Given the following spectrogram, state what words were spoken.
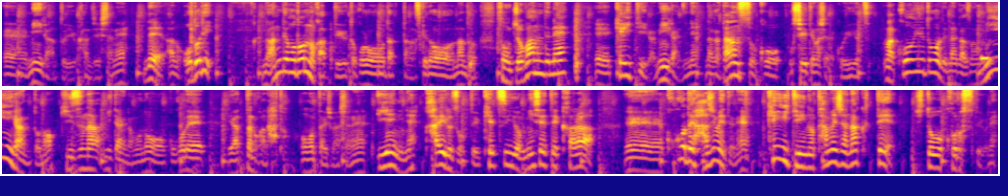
えー、ミーガンという感じでしたね。であの踊りなんで踊んのかっていうところだったんですけど、なんと、その序盤でね、えー、ケイティがミーガンにね、なんかダンスをこう教えてましたね、こういうやつ。まあこういうところでなんかそのミーガンとの絆みたいなものをここでやったのかなと思ったりしましたね。家にね、帰るぞっていう決意を見せてから、えー、ここで初めてね、ケイティのためじゃなくて、人を殺すというね、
